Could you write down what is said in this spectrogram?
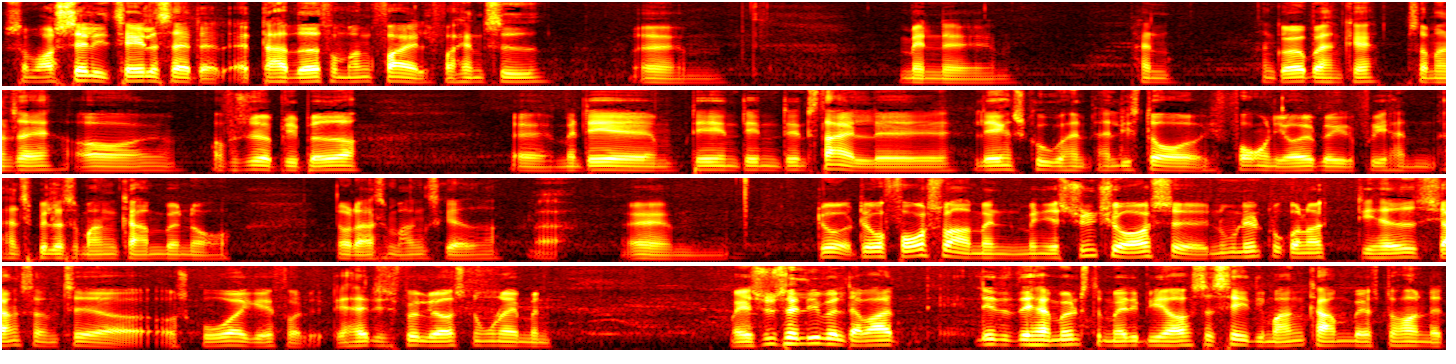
som også selv i tale sagde, at, at der har været for mange fejl fra hans side. Øhm, men øh, han han gør, hvad han kan, som han sagde, og, øh, og forsøger at blive bedre. Øh, men det, det, er en, det, er en, det er en stejl øh, læringskue, han, han lige står foran i øjeblikket, fordi han, han spiller så mange kampe, når, når der er så mange skader. Ja. Øhm, det, var, det var forsvaret, men, men jeg synes jo også, øh, nu nævnte du godt nok, de havde chancerne til at, at score ikke, for det, det havde de selvfølgelig også nogle af, men, men jeg synes alligevel, der var lidt af det her mønster med det, vi har også set i mange kampe efterhånden,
